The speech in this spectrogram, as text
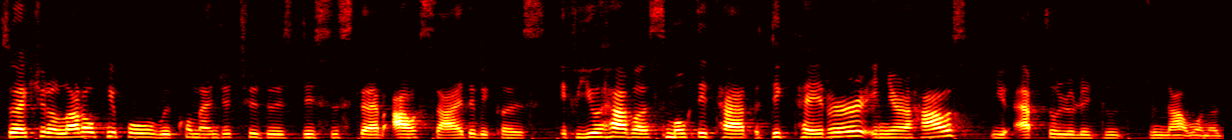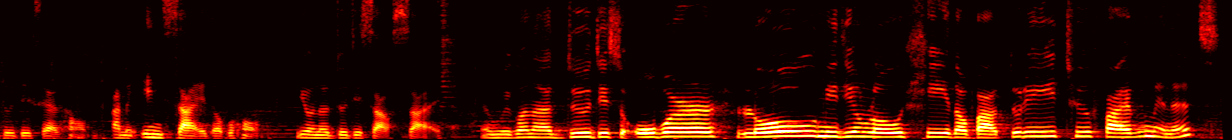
So actually a lot of people recommend you to do this step outside because if you have a smoke detector in your house, you absolutely do, do not want to do this at home. I mean inside of home. You wanna do this outside. And we're gonna do this over low, medium, low heat about three to five minutes.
